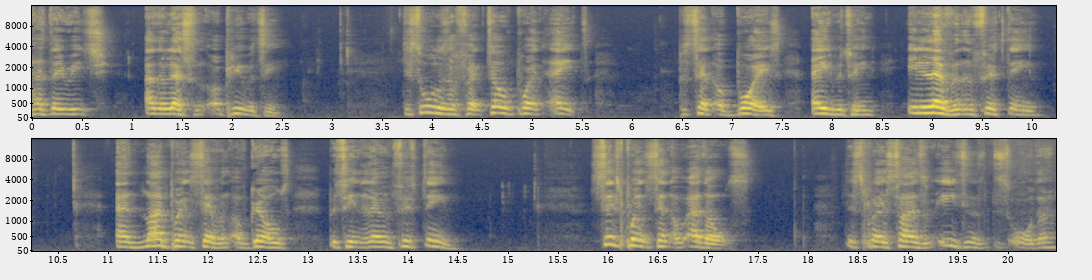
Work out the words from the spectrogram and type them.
as they reach adolescence or puberty. Disorders affect 12.8% of boys aged between 11 and 15 and 9.7 of girls between 11 and 15. 6% of adults display signs of eating disorder.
